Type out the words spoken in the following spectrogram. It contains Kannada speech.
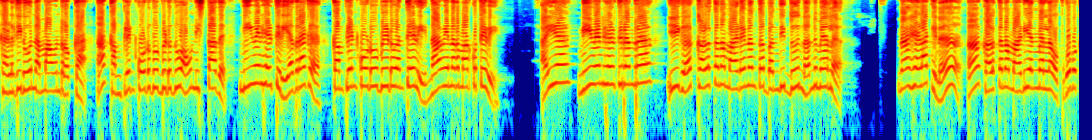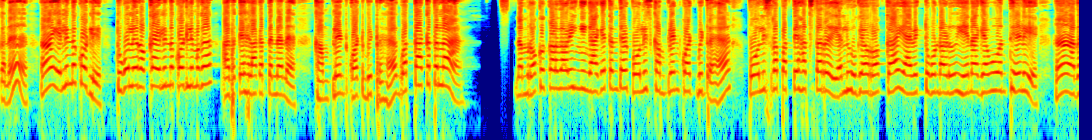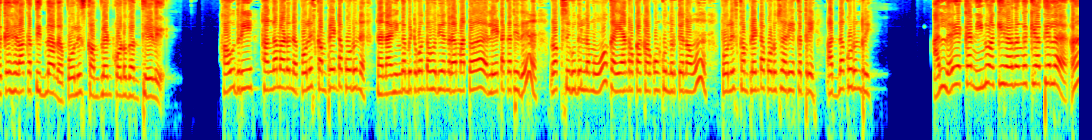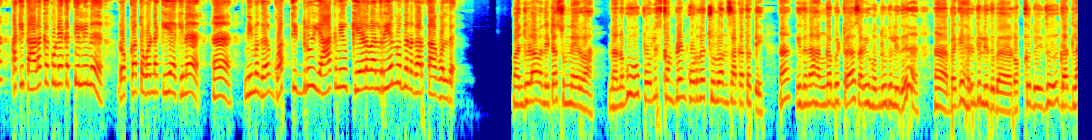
ಕಳೆದಿದ್ದು ನಮ್ಮ ಅವನ್ ರೊಕ್ಕ. ಆ ಕಂಪ್ಲೇಂಟ್ ಕೊಡುದು ಬಿಡುದು ಅವ್ನ ಇಷ್ಟ ಅದ. ನೀವೇನ್ ಹೇಳ್ತೀರಿ ಅದ್ರಾಗ? ಕಂಪ್ಲೇಂಟ್ ಕೊಡು ಬಿಡು ಅಂತೇಳಿ ನಾವೇನಾರ ಮಾಡ್ಕೋತೀವಿ? ಅಯ್ಯ, ನೀವೇನ್ ಹೇಳ್ತೀರಂದ್ರ? ಈಗ ಕಳ್ಳತನ ಮಾಡೇನಂತ ಬಂದಿದ್ದು ನನ್ನ ಮೇಲೆ ನಾ ಹೇಳಾಕಿನ? ಆ ಕಳತನ ಮಾಡಿ ಅಂದ್ಮೇಲೆ ನಾ ಒಪ್ಕೋಬೇಕನ? ಆ, ಎಲ್ಲಿಂದ ಕೊಡ್ಲಿ? ತಗೋಲೆ ರೊಕ್ಕ ಎಲ್ಲಿಂದ ಕೊಡ್ಲಿ ಮಗ? ಅದಕ್ಕೆ ಹೇಳಾಕತ್ತೆ ನಾನು. ಕಂಪ್ಲೇಂಟ್ ಕೊಟ್ಬಿಟ್ರೆ ಗೊತ್ತಾಕತ್ತಲ್ಲ? ನಮ್ ರೊಕ್ಕ ಕಳ್ದವ್ರಿ ಹಿಂಗ ಆಗೈತೆ ಅಂತೇಳಿ ಪೊಲೀಸ್ ಕಂಪ್ಲೇಂಟ್ ಕೊಟ್ಬಿಟ್ರೆ ಪೊಲೀಸ್ರ ಪತ್ತೆ ಹಚ್ತಾರ. ಎಲ್ಲಿ ಹೋಗ್ಯಾವ ರೊಕ್ಕ? ಯಾವ್ಯಾಗ ತಗೊಂಡಾಳು? ಏನಾಗ್ಯಾವು ಅಂತ ಹೇಳಿ ಹಾ, ಅದಕ್ಕೆ ಹೇಳಾಕತ್ತಿದ್ ನಾನು ಪೊಲೀಸ್ ಕಂಪ್ಲೇಂಟ್ ಕೊಡೋದು ಅಂತ ಹೇಳಿ ಹೌದ್ರಿ, ಹಂಗ ಮಾಡೋಣ, ಪೊಲೀಸ್ ಕಂಪ್ಲೇಂಟ್ ಕೊಡೋಣ. ನಾ ಹಿಂಗ ಬಿಟ್ಕೊಂತ ಹೋದಿ ಅಂದ್ರ ಮತ್ತ ಲೇಟ್ ಆಕತ್ತಿದೆ. ರೊಕ್ಕ ಸಿಗುದಿಲ್ಲ ನಾವು ಕೈಯಾನ್ ರೊಕ್ಕ ಕಳ್ಕೊಂಡ್ ಕುಂದಿರ್ತೇವೆ ನಾವು. ಪೊಲೀಸ್ ಕಂಪ್ಲೇಂಟ್ ಕೊಡು ಸರಿ ಆಕತ್ರಿ. ಅದನ್ನ ಕೊಡುನ್ರಿ ಅಲ್ಲ ಯಾಕ, ನೀನು ಆಕಿ ಹೇಳ್ದಂಗ ಕೇಳ್ತಿಯಲ್ಲ ಆ? ಆಕಿ ತಾಳಕ ಕುಣಿಯಕತ್ತಿಲ್ಲ ನೀನು? ರೊಕ್ಕ ತಗೊಂಡ ಆಕಿನ ಹಾ, ನಿಮಗ ಗೊತ್ತಿದ್ರು ಯಾಕೆ ನೀವು ಕೇಳವಲ್ರಿ ಅನ್ನೋದು ನನಗೆ ಅರ್ಥ ಆಗಲ್ದೆ ಮಂಜುಳಾ ಒಂದಿಟ ಸುಮ್ಮನೆ ಇರುವ. ನನಗೂ ಪೊಲೀಸ್ ಕಂಪ್ಲೇಂಟ್ ಕೊಡದ ಚಲೋ ಅನ್ಸಾಕತ್ತತಿ. ಇದನ್ನ ಹಂಗ ಬಿಟ್ರ ಸರಿ ಹೊಂದುದಿಲ್ಲ ಇದು. ಬಗ್ಗೆ ಹರಿದಿಲ್ಲ ಇದು ರೊಕ್ಕದ ಇದು ಗದ್ಲ.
